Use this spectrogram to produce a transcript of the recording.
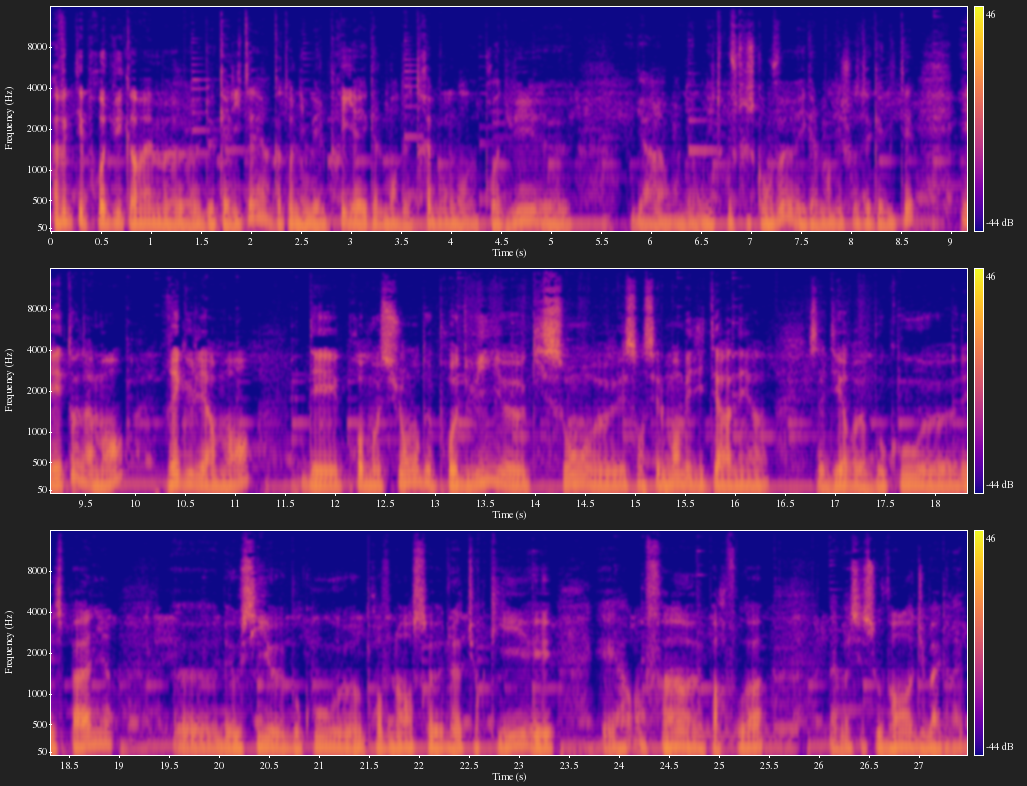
avec des produits quand même euh, de qualité. Hein. Quand on y met le prix, il y a également de très bons euh, produits. On, y trouve tout ce qu'on veut, également des choses de qualité. Et étonnamment, régulièrement, des promotions de produits qui sont essentiellement méditerranéens, c'est-à-dire beaucoup d'Espagne, mais aussi euh, beaucoup en provenance de la Turquie et, enfin, euh, parfois, ben, c'est souvent du Maghreb.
